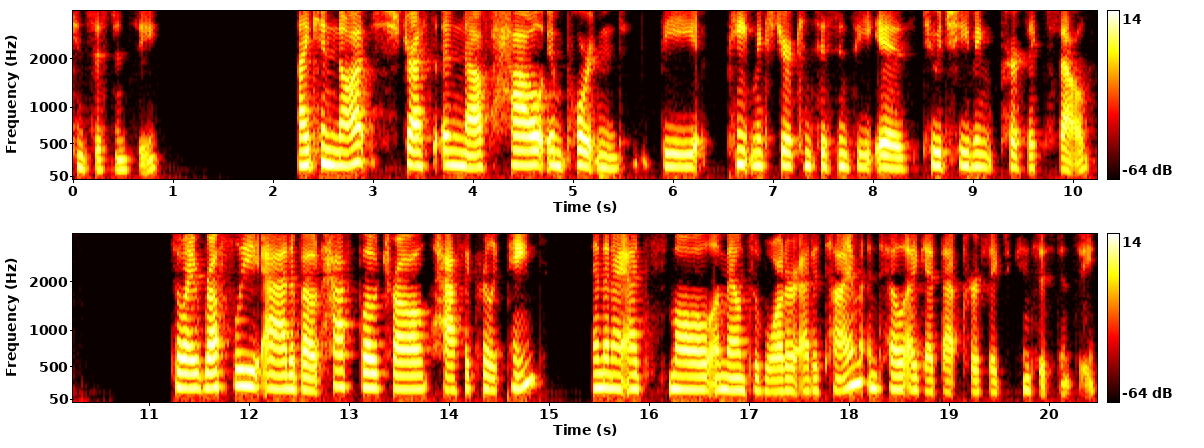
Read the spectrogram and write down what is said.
consistency. I cannot stress enough how important the paint mixture consistency is to achieving perfect cells. So I roughly add about half Floetrol, half acrylic paint, and then I add small amounts of water at a time until I get that perfect consistency.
